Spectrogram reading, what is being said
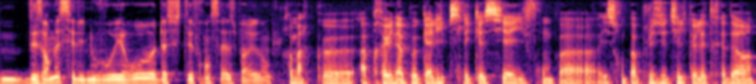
désormais c'est les nouveaux héros de la société française par exemple. Remarque qu'après une apocalypse, les caissiers, ils feront pas, ils seront pas plus utiles que les traders.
